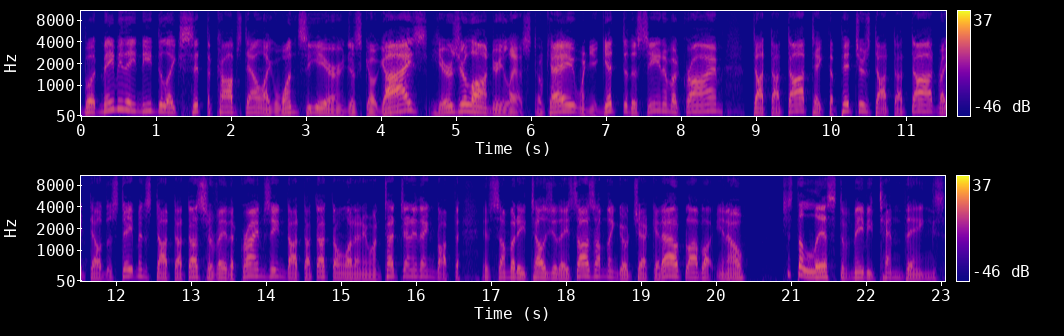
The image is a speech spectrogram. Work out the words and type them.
But maybe they need to like sit the cops down like once a year and just go, guys, here's your laundry list. Okay. When you get to the scene of a crime, dot, dot, dot, take the pictures, dot, dot, dot, write down the statements, dot, dot, dot, survey the crime scene, dot, dot, dot, don't let anyone touch anything. Blah, blah. If somebody tells you they saw something, go check it out, blah, blah, you know. Just a list of maybe 10 things.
